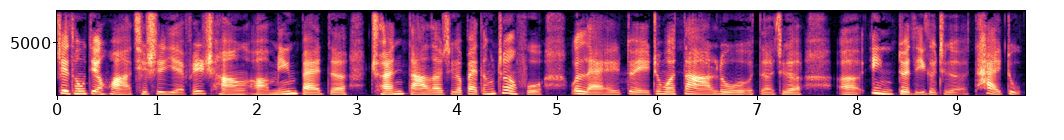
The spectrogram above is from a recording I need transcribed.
这通电话其实也非常啊、明白的传达了这个拜登政府未来对中国大陆的这个呃应对的一个这个态度，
